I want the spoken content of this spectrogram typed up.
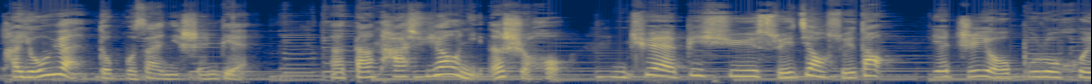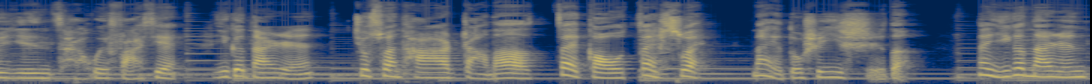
他永远都不在你身边。那当他需要你的时候，你却必须随叫随到。也只有步入婚姻，才会发现，一个男人就算他长得再高再帅，那也都是一时的。那一个男人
